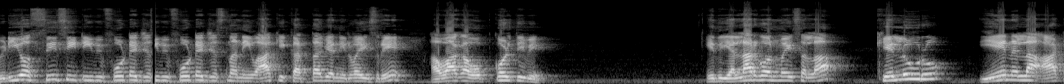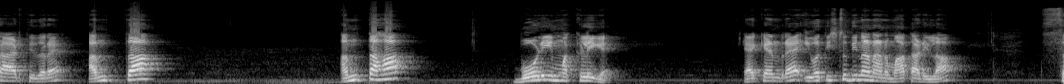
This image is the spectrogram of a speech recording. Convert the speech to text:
video C C T V footage, TV ಫೋಟೇಜಸ್ನ ನೀವು ಹಾಕಿ ಕರ್ತವ್ಯ ನಿರ್ವಹಿಸ್ರಿ, ಅವಾಗ ಒಪ್ಕೊಳ್ತೀವಿ. ಇದು ಎಲ್ಲರಿಗೂ ಅನ್ವಯಿಸಲ್ಲ, ಕೆಲವರು ಏನೆಲ್ಲ ಆಟ ಆಡ್ತಿದ್ದಾರೆ ಅಂತ ಅಂತಹ ಬೋಳಿ ಮಕ್ಕಳಿಗೆ. ಯಾಕೆಂದರೆ ಇವತ್ತಿಷ್ಟು ದಿನ ನಾನು ಮಾತಾಡಿಲ್ಲ. ಸ,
